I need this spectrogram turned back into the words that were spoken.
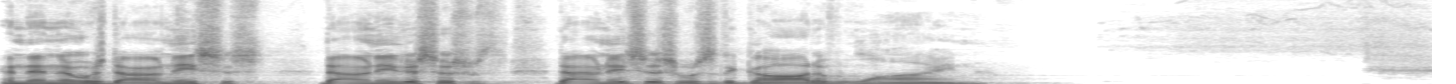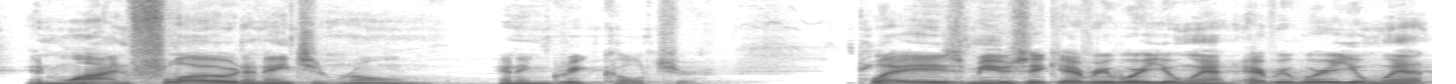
And then there was Dionysus. Dionysus was, Dionysus was the god of wine. And wine flowed in ancient Rome and in Greek culture. Plays, music, everywhere you went. Everywhere you went,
